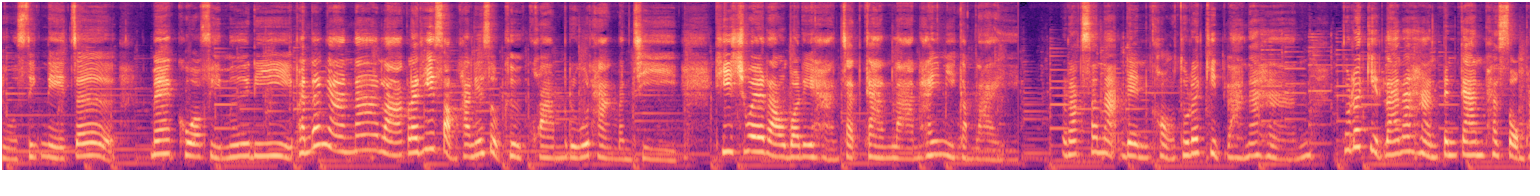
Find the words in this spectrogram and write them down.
นูซิกเนเจอร์แม่ครัวฝีมือดี พนักงานน่ารักและที่สำคัญที่สุดคือความรู้ทางบัญชี ที่ช่วยเราบริหารจัดการร้านให้มีกำไร ลักษณะเด่นของธุรกิจร้านอาหาร ธุรกิจร้านอาหารเป็นการผสมผ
